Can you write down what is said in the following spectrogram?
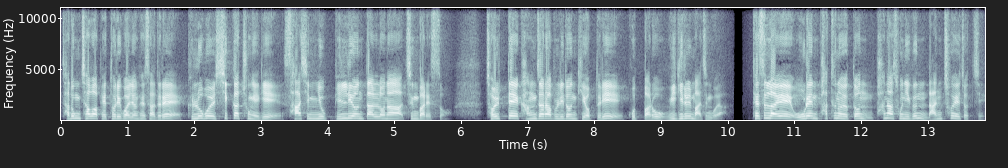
자동차와 배터리 관련 회사들의 글로벌 시가총액이 46 빌리언 달러나 증발했어. 절대 강자라 불리던 기업들이 곧바로 위기를 맞은 거야. 테슬라의 오랜 파트너였던 파나소닉은 난처해졌지.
